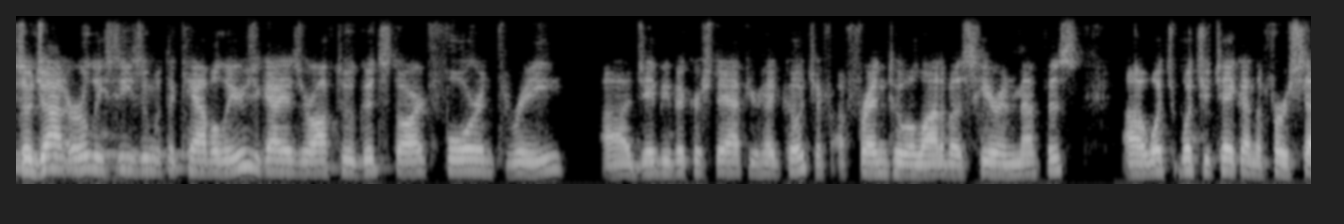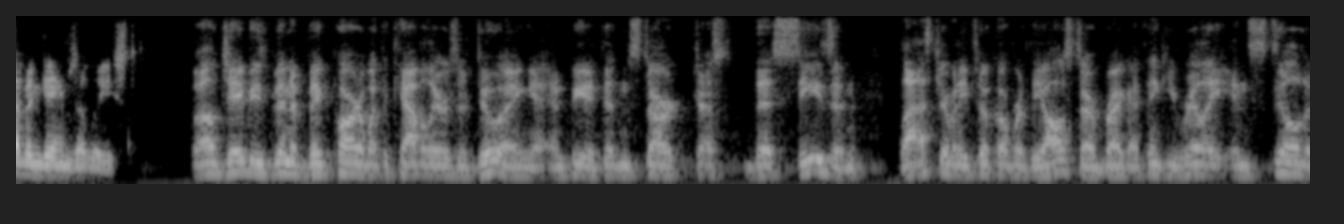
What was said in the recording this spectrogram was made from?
So, John, early season with the Cavaliers, you guys are off to a good start, four and three. Uh, JB Bickerstaff, your head coach, a, a, friend to a lot of us here in Memphis. Uh, what's what's your take on the first seven games, at least? Well, JB's been a big part of what the Cavaliers are doing, and Pete, it didn't start just this season. Last year, when he took over at the All Star break, I think he really instilled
